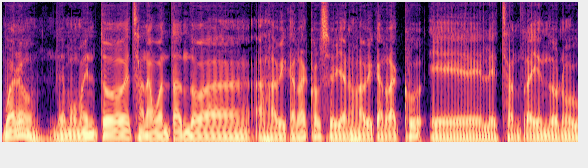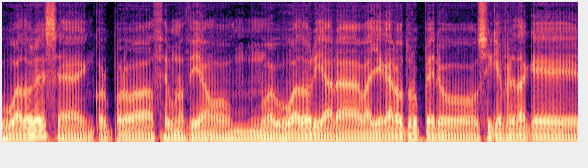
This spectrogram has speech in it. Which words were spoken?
Bueno, de momento están aguantando a, Javi Carrasco, al sevillano Javi Carrasco, eh, le están trayendo nuevos jugadores, se incorporó hace unos días un nuevo jugador y ahora va a llegar otro, pero sí que es verdad que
